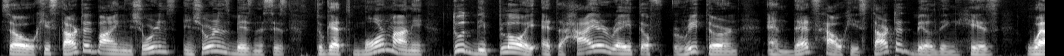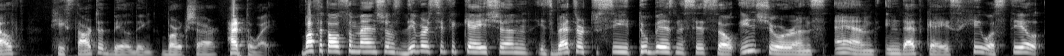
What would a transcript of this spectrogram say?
So he started buying insurance insurance businesses to get more money to deploy at a higher rate of return and that's how he started building his wealth. He started building Berkshire Hathaway. Buffett also mentions diversification. It's better to see two businesses, so insurance, and in that case, he was still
